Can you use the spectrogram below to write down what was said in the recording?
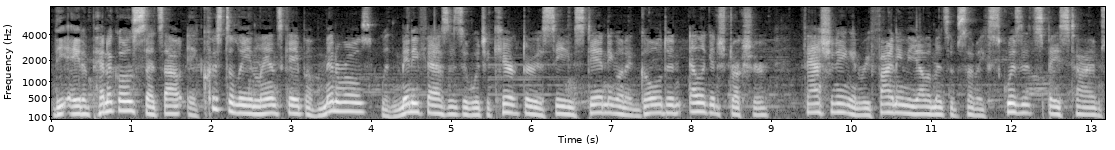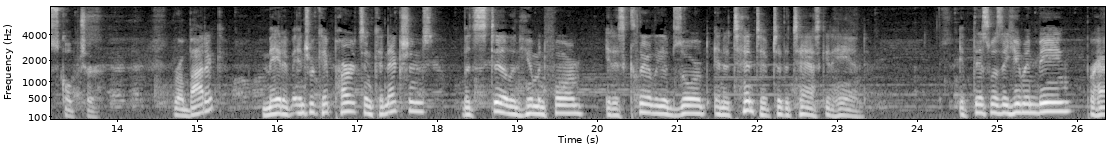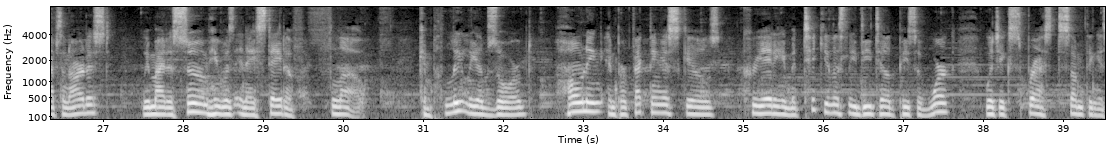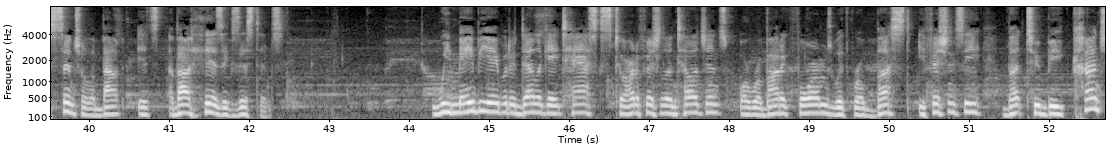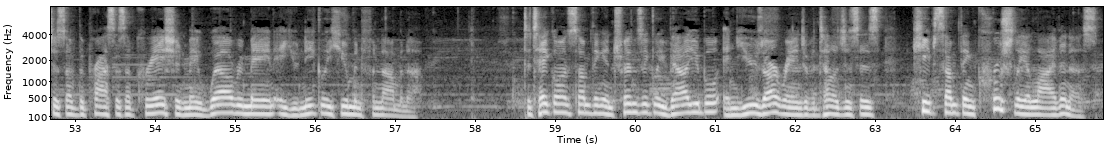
The Eight of Pentacles sets out a crystalline landscape of minerals with many facets in which a character is seen standing on a golden, elegant structure, fashioning and refining the elements of some exquisite space time sculpture. Robotic, made of intricate parts and connections, but still in human form, it is clearly absorbed and attentive to the task at hand. If this was a human being, perhaps an artist, we might assume he was in a state of flow, completely absorbed, honing and perfecting his skills, creating a meticulously detailed piece of work which expressed something essential about its about his existence. We may be able to delegate tasks to artificial intelligence or robotic forms with robust efficiency, but to be conscious of the process of creation may well remain a uniquely human phenomena. To take on something intrinsically valuable and use our range of intelligences keeps something crucially alive in us.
